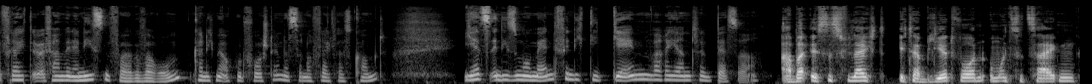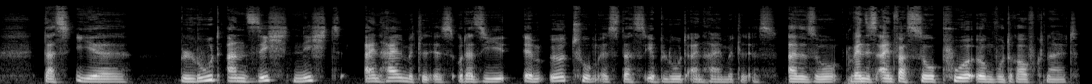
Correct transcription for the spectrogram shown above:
vielleicht erfahren wir in der nächsten Folge, warum. Kann ich mir auch gut vorstellen, dass da noch vielleicht was kommt. Jetzt in diesem Moment finde ich die Game-Variante besser. Aber ist es vielleicht etabliert worden, um uns zu zeigen, dass ihr Blut an sich nicht ein Heilmittel ist oder sie im Irrtum ist, dass ihr Blut ein Heilmittel ist? Also so, wenn es einfach so pur irgendwo draufknallt.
